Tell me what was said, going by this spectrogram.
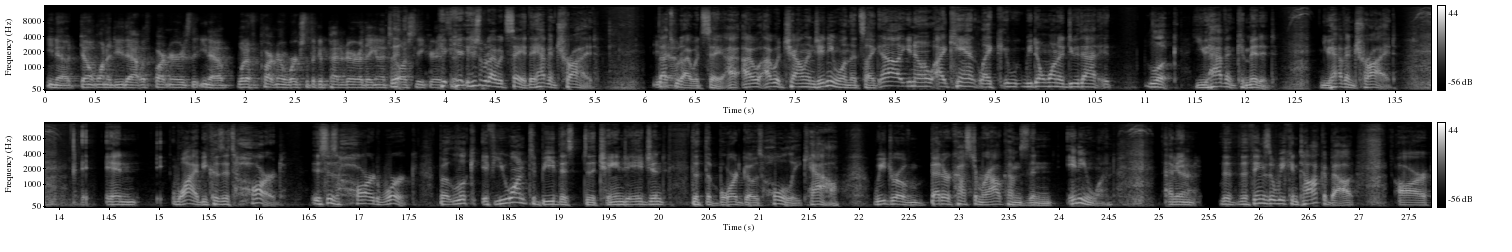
you know don't want to do that with partners that you know what if a partner works with a competitor are they going to tell our secrets here's what i would say they haven't tried that's yeah. what i would say I, I, I would challenge anyone that's like oh you know i can't like we don't want to do that it, look you haven't committed you haven't tried and why because it's hard this is hard work. But look, if you want to be this the change agent that the board goes, holy cow, we drove better customer outcomes than anyone. I yeah. mean, the, the things that we can talk about are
